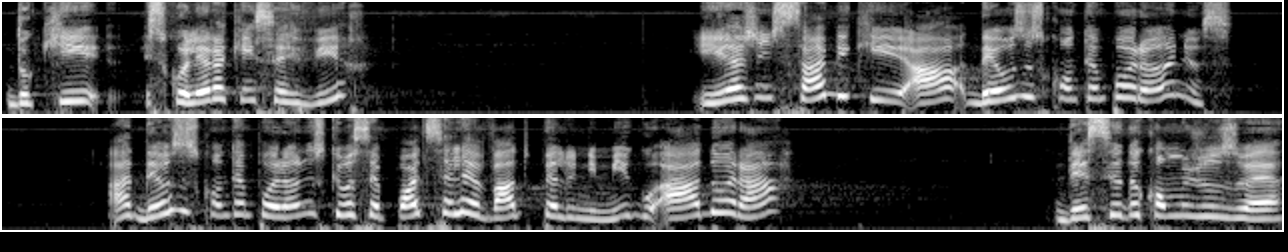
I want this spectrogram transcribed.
do que escolher a quem servir? E a gente sabe que há deuses contemporâneos. Há deuses contemporâneos que você pode ser levado pelo inimigo a adorar. Decida como Josué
